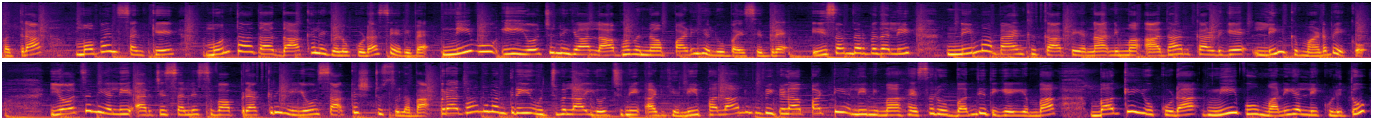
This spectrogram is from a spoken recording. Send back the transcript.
ಪತ್ರ ಮೊಬೈಲ್ ಸಂಖ್ಯೆ ಮುಂತಾದ ದಾಖಲೆಗಳು ಕೂಡ ಸೇರಿವೆ. ನೀವು ಈ ಯೋಜನೆಯ ಲಾಭವನ್ನ ಪಡೆಯಲು ಬಯಸಿದ್ರೆ ಈ ಸಂದರ್ಭದಲ್ಲಿ ನಿಮ್ಮ ಬ್ಯಾಂಕ್ ಖಾತೆಯನ್ನ ನಿಮ್ಮ ಆಧಾರ್ ಕಾರ್ಡ್ಗೆ ಲಿಂಕ್ ಮಾಡಬೇಕು. ಯೋಜನೆಯಲ್ಲಿ ಅರ್ಜಿ ಸಲ್ಲಿಸುವ ಪ್ರಕ್ರಿಯೆಯು ಸಾಕಷ್ಟು ಸುಲಭ. ಪ್ರಧಾನಮಂತ್ರಿ ಉಜ್ವಲ ಯೋಜನೆ ಅಡಿಯಲ್ಲಿ ಫಲಾನುಭವಿಗಳ ಪಟ್ಟಿಯಲ್ಲಿ ನಿಮ್ಮ ಹೆಸರು ಬಂದಿದೆಯೇ ಎಂಬ ಬಗ್ಗೆಯೂ ಕೂಡ ನೀವು ಮನೆಯಲ್ಲಿ ಕುಳಿತು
